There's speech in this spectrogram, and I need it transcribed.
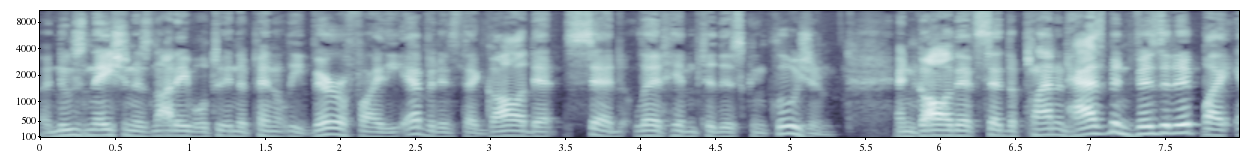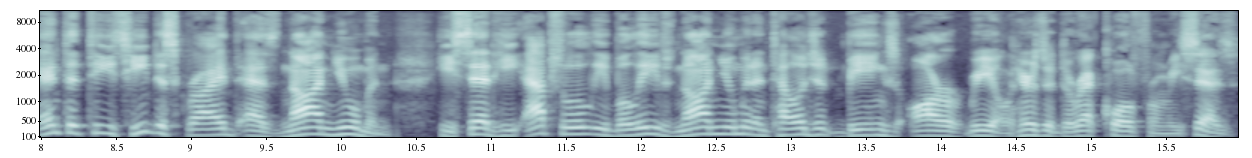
A news Nation is not able to independently verify the evidence that Gallaudet said led him to this conclusion. And Gallaudet said the planet has been visited by entities he described as non human. He said he absolutely believes non human intelligent beings are real. Here's a direct quote from him. He says,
